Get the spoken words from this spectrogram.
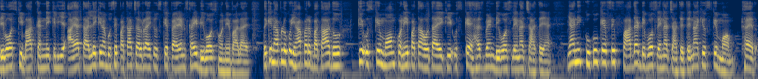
डिवोर्स की बात करने के लिए आया था, लेकिन अब उसे पता चल रहा है कि उसके पेरेंट्स का ही डिवोर्स होने वाला है। लेकिन आप लोग को यहाँ पर बता दो कि उसके मॉम को नहीं पता होता है कि उसके हस्बैंड डिवोर्स लेना चाहते हैं। यानी कुकू के सिर्फ़ फादर डिवोर्स लेना चाहते थे, ना कि उसके मॉम। खैर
